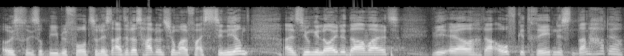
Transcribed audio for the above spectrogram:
aus dieser Bibel vorzulesen. Also das hat uns schon mal faszinierend als junge Leute damals, wie er da aufgetreten ist. Und dann hat er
